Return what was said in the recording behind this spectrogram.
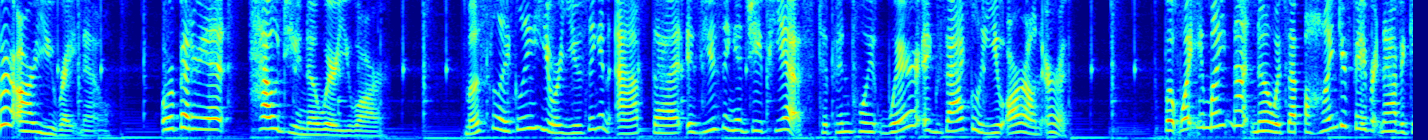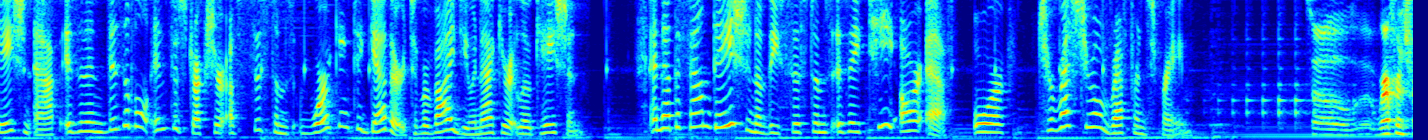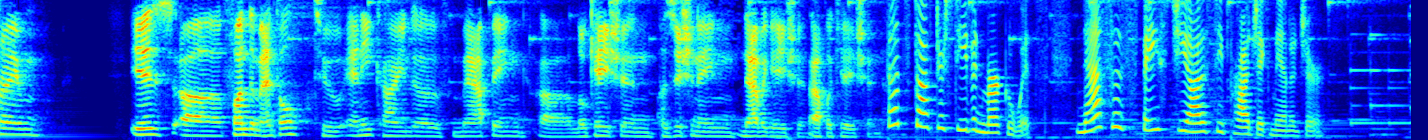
where are you right now? Or better yet, how do you know where you are? Most likely, you are using an app that is using a GPS to pinpoint where exactly you are on Earth. But what you might not know is that behind your favorite navigation app is an invisible infrastructure of systems working together to provide you an accurate location. And at the foundation of these systems is a TRF, or Terrestrial Reference Frame. So, reference frame is uh, fundamental to any kind of mapping, uh, location, positioning, navigation application. That's Dr. Stephen Merkowitz, NASA's Space Geodesy Project Manager.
